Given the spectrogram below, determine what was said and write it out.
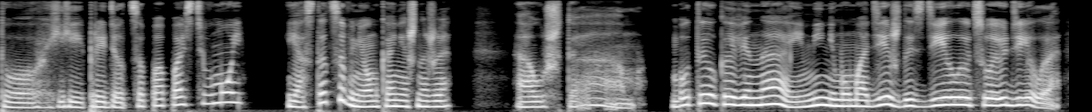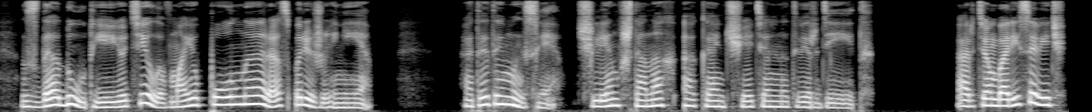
то ей придется попасть в мой. И остаться в нем, конечно же. А уж там... Бутылка вина и минимум одежды сделают свое дело, сдадут ее тело в мое полное распоряжение. От этой мысли член в штанах окончательно твердеет. «Артём Борисович?»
